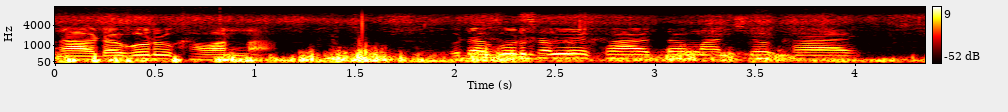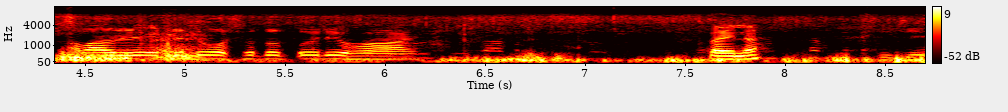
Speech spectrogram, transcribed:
না ওটা গরুর খাবার না। ওটা গরু দুধে খায় ওটা মাংসও খায় আবার এটাতে ওষুধও তৈরি হয়। তাই না? জি।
